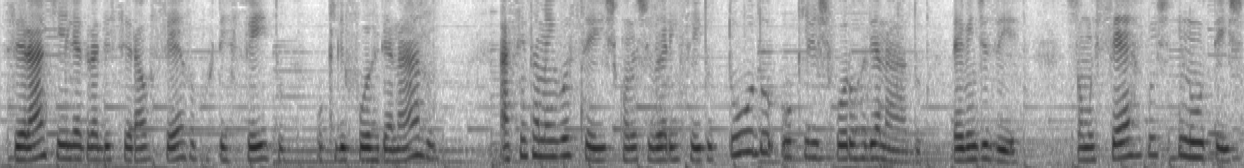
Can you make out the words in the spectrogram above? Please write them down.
Será que ele agradecerá ao servo por ter feito o que lhe foi ordenado? Assim também vocês, quando tiverem feito tudo o que lhes for ordenado, devem dizer: Somos servos inúteis,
